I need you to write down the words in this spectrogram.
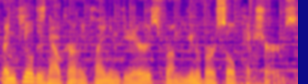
Renfield is now currently playing in theaters from Universal Pictures.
